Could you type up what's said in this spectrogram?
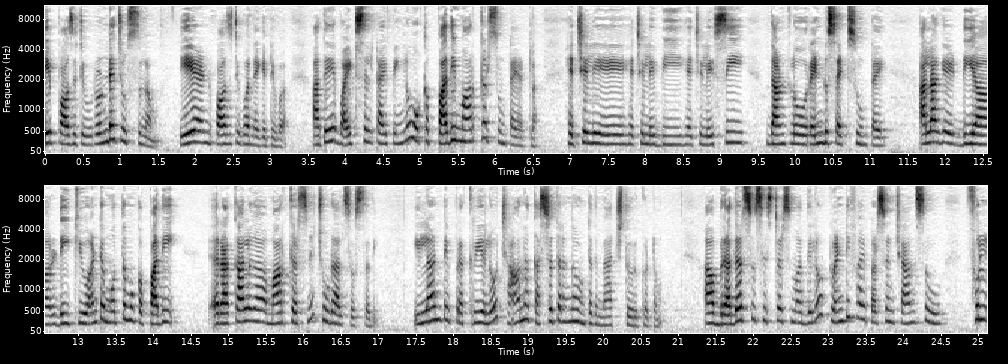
ఏ పాజిటివ్ రెండే చూస్తున్నాం. ఏ అండ్ పాజిటివ్ నెగటివ్ అదే వైట్ సెల్ టైపింగ్లో ఒక పది మార్కర్స్ ఉంటాయి అట్లా. HLA HLA B HLA C దాంట్లో రెండు సెట్స్ ఉంటాయి. అలాగే డిఆర్ డిక్యూ అంటే మొత్తం ఒక పది రకాలుగా మార్కర్స్ని చూడాల్సి వస్తుంది. ఇలాంటి ప్రక్రియలో చాలా కష్టతరంగా ఉంటుంది మ్యాచ్ దొరకటం. ఆ బ్రదర్స్ సిస్టర్స్ మధ్యలో twenty five percent chance full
